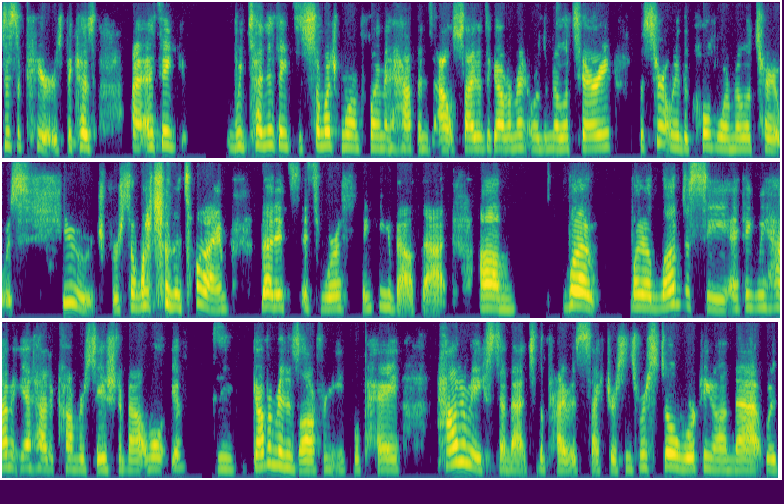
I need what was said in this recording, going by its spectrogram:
disappears because I, I think we tend to think that so much more employment happens outside of the government or the military, but certainly the Cold War military was huge for so much of the time that it's it's worth thinking about that. Um, what I what I'd love to see, I think we haven't yet had a conversation about. Well, if the government is offering equal pay. How do we extend that to the private sector? Since we're still working on that with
